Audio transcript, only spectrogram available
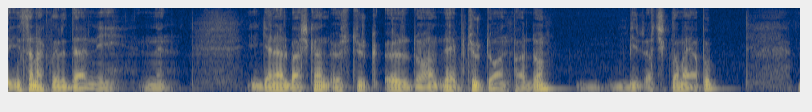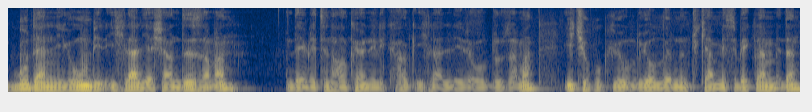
İnsan Hakları Derneği'nin Genel Başkan Öztürk Özdoğan, ne, Türk Doğan pardon bir açıklama yapıp bu denli yoğun bir ihlal yaşandığı zaman devletin halka yönelik hak ihlalleri olduğu zaman iç hukuk yollarının tükenmesi beklenmeden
